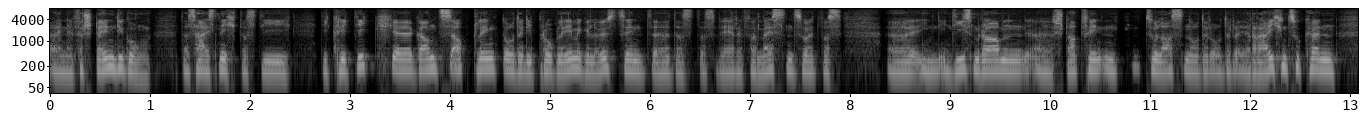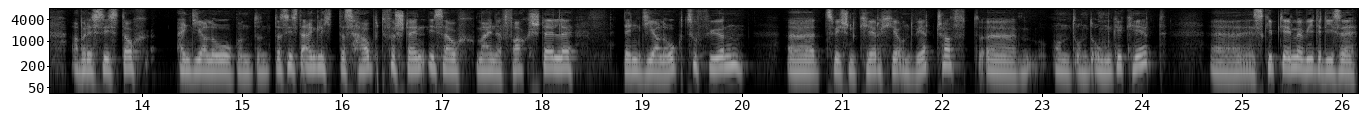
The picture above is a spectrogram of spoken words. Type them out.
eine Verständigung. Das heißt nicht, dass die, die Kritik äh, ganz abklingt oder die Probleme gelöst sind. Äh, das, das wäre vermessen, so etwas äh, in, in diesem Rahmen äh, stattfinden zu lassen oder, oder erreichen zu können. Aber es ist doch ein Dialog und, und das ist eigentlich das Hauptverständnis auch meiner Fachstelle, den Dialog zu führen äh, zwischen Kirche und Wirtschaft und, und umgekehrt. es gibt ja immer wieder diese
